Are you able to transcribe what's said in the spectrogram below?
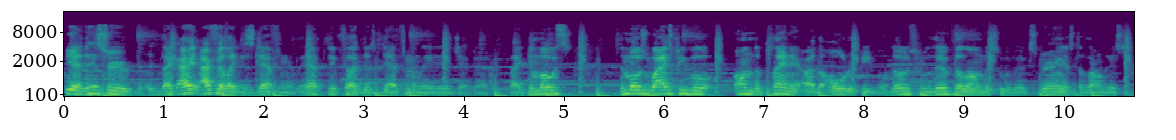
Yeah, the history like I, I feel like it's definitely I feel like there's definitely an agenda. Like the most the most wise people on the planet are the older people, those who live the longest, who have experienced the longest,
